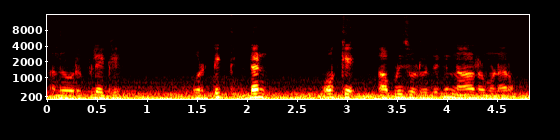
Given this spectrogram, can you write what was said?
அந்த ஒரு பிளேக்கு ஒரு டிக் டன் ஓகே அப்படி சொல்கிறதுக்கு நாலரை மணி நேரம்.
